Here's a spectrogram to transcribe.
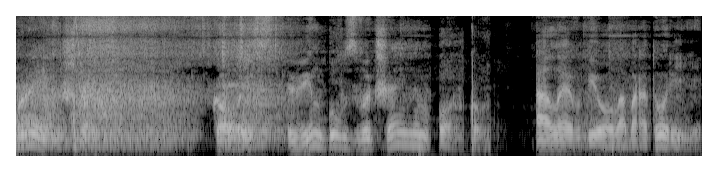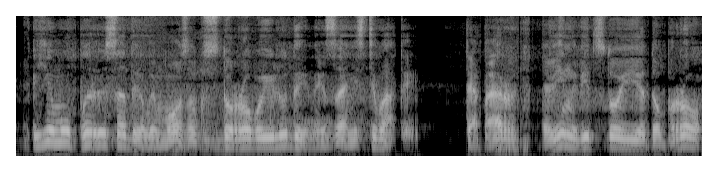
Брейнштейн. Колись він був звичайним орком. Але в біолабораторії йому пересадили мозок здорової людини замість вати. Тепер він відстоює добро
